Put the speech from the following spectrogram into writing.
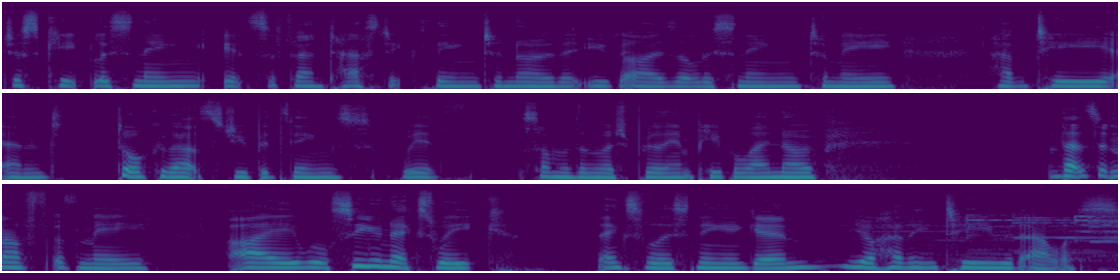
just keep listening. It's a fantastic thing to know that you guys are listening to me have tea and talk about stupid things with some of the most brilliant people I know. That's enough of me. I will see you next week. Thanks for listening again. You're having tea with Alice.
